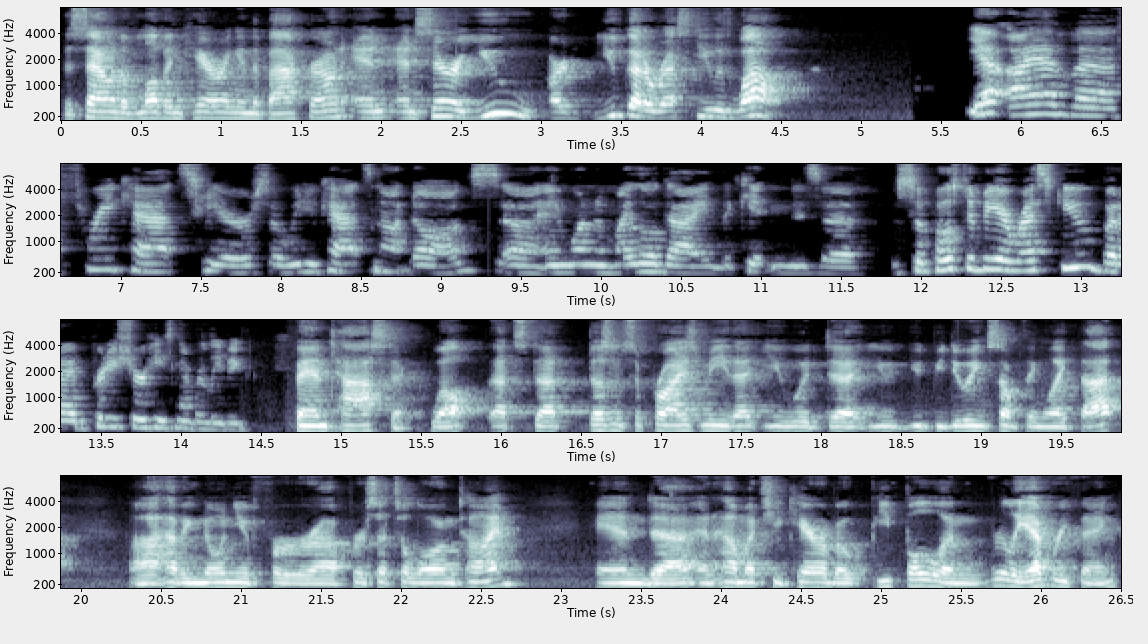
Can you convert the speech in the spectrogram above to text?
the sound of love and caring in the background. And and Sarah, you are you've got a rescue as well. Yeah, I have uh, three cats here, so we do cats, not dogs. Uh, and one of my little guy, the kitten, is a, supposed to be a rescue, but I'm pretty sure he's never leaving. Fantastic. Well, that's that doesn't surprise me that you would uh, you, would be doing something like that, uh, having known you for uh, for such a long time and uh, and how much you care about people and really everything.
